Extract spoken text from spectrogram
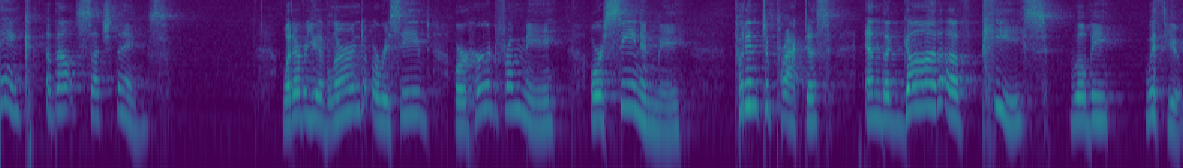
think about such things. Whatever you have learned or received or heard from me or seen in me, put into practice, and the God of peace will be with you.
